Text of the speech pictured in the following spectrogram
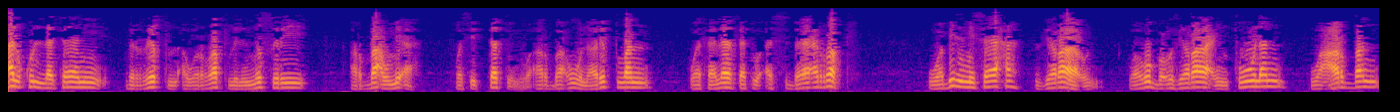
القلتان بالرطل أو الرطل المصري أربعمائة وستة وأربعون رطلا وثلاثة أسباع الرطل وبالمساحة ذراع وربع ذراع طولا وعرضا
